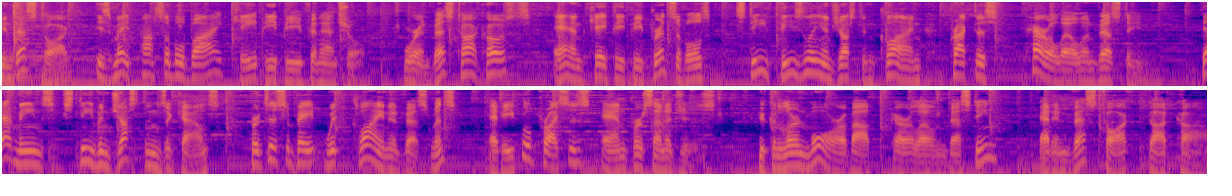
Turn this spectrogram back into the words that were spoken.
Invest Talk is made possible by KPP Financial, where Invest Talk hosts and KPP principals Steve Peasley and Justin Klein practice parallel investing. That means Steve and Justin's accounts participate with client investments at equal prices and percentages. You can learn more about parallel investing at investtalk.com.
